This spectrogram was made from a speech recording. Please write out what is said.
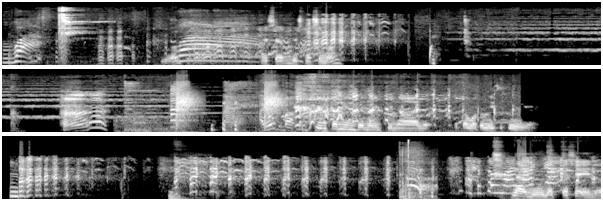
Wow. Yun. May service na si ma'am. Yung paninda na yung pinalo. Natawa tuloy si kuya. Nagulat pa siya eh, no?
